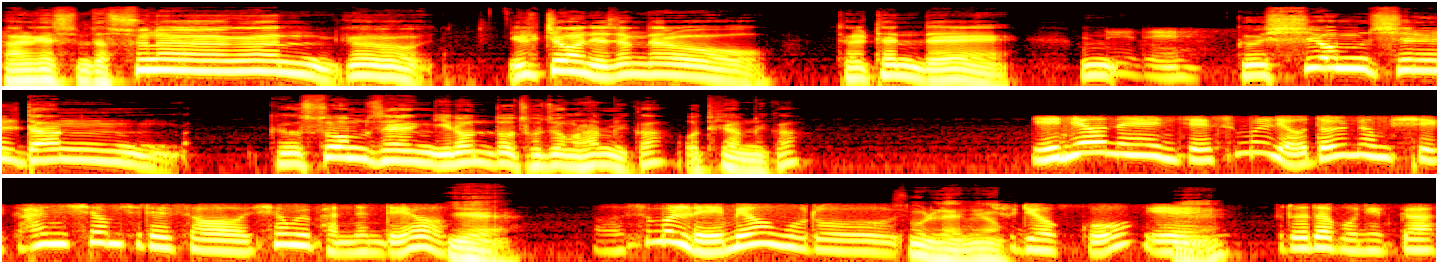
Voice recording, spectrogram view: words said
알겠습니다. 수능은 그 일정한 예정대로 될 텐데 음, 네네. 그 시험실당 그 수험생 인원도 조정을 합니까? 어떻게 합니까? 예년에 이제 28명씩 한 시험실에서 시험을 봤는데요. 예. 어, 24명으로 24명. 줄였고, 예. 예. 그러다 보니까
